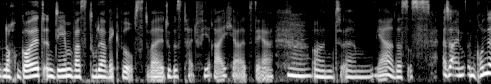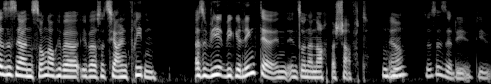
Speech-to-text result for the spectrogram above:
noch Gold in dem, was du da wegwirfst, weil du bist halt viel reicher als der. Mhm. Und ähm, ja, das ist. Also im, Grunde ist es ja ein Song auch über, über sozialen Frieden. Also wie, wie gelingt der in, in so einer Nachbarschaft? Mhm. Ja, das ist ja die, die,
